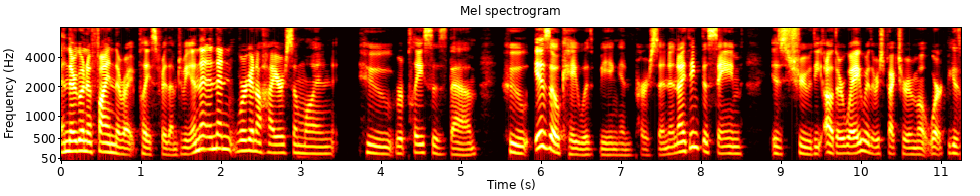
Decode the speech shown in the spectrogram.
and they're going to find the right place for them to be. And then, and then we're going to hire someone who replaces them who is okay with being in person. And i think the same is true the other way with respect to remote work because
